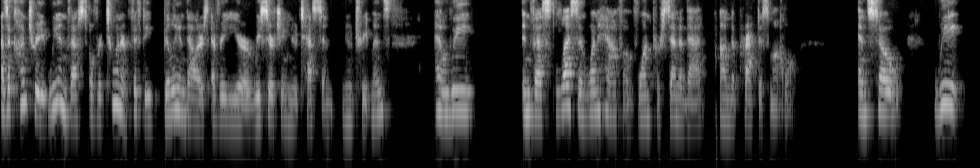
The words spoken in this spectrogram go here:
As a country we invest over 250 billion dollars every year researching new tests and new treatments. And we invest less than one half of 1% of that on the practice model. And so we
